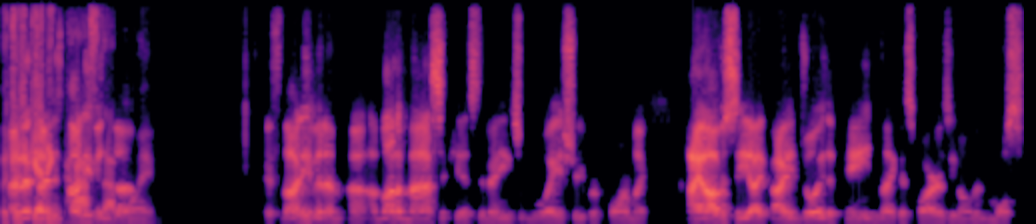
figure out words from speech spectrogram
but just and getting past that the- point it's not even a, uh, I'm not a masochist in any way, shape, or form. Like I obviously I, I enjoy the pain, like as far as you know, in most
